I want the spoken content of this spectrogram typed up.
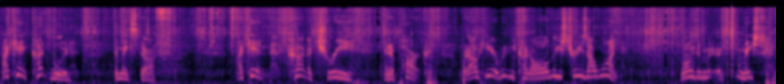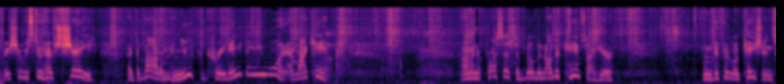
I can't cut wood to make stuff. I can't cut a tree in a park. But out here, we can cut all these trees I want. As long as it makes, make sure we still have shade at the bottom. And you can create anything you want at my camp. I'm in the process of building other camps out here in different locations.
